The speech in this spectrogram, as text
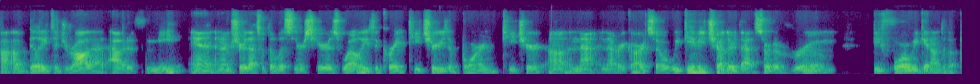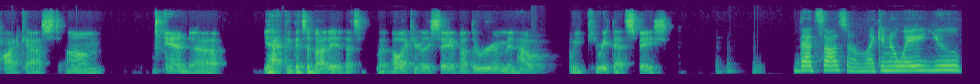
uh, ability to draw that out of me and and i'm sure that's what the listeners hear as well he's a great teacher he's a born teacher uh, in that in that regard so we give each other that sort of room before we get onto the podcast um and uh yeah, I think that's about it. That's all I can really say about the room and how we curate that space. That's awesome. Like in a way, you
